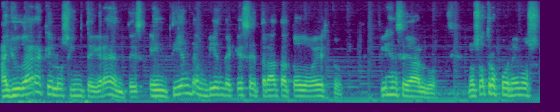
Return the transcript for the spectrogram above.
ayudar a que los integrantes entiendan bien de qué se trata todo esto. Fíjense algo, nosotros ponemos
